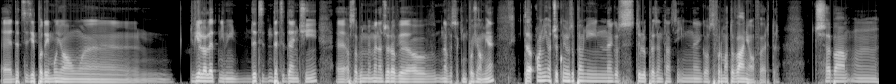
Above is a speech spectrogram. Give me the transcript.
e, decyzje podejmują e, wieloletni decydenci, osoby menadżerowie na wysokim poziomie, to oni oczekują zupełnie innego stylu prezentacji, innego sformatowania oferty. Trzeba mm,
